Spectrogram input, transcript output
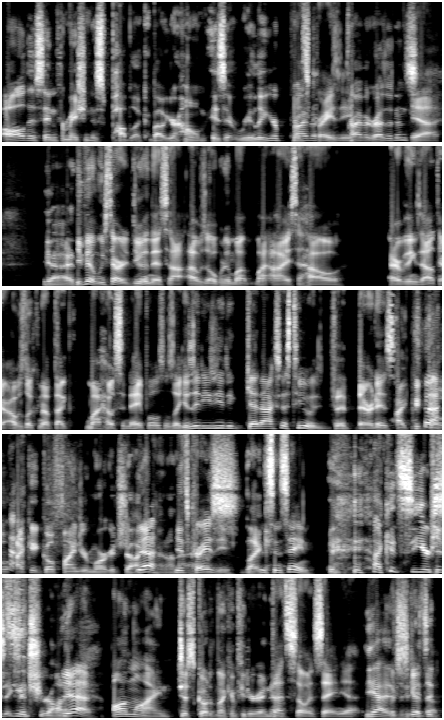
all this information is public about your home. Is it really your private crazy. private residence? Yeah. yeah. Even when we started doing this, I, I was opening my, my eyes to how everything's out there. I was looking up like my house in Naples. I was like, is it easy to get access to? Th- There it is. I could go. I could go find your mortgage document. yeah, on it's crazy. house. Like it's insane. I could see your It's- signature on it Yeah, online. Just go to my computer right now. that's so insane. Yeah, yeah, which it's, is good, it's a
